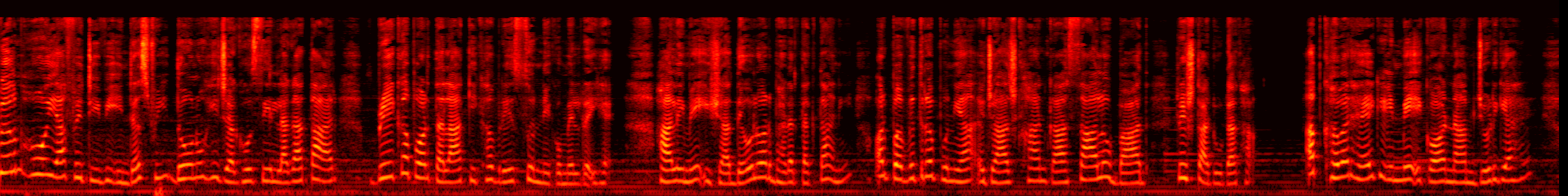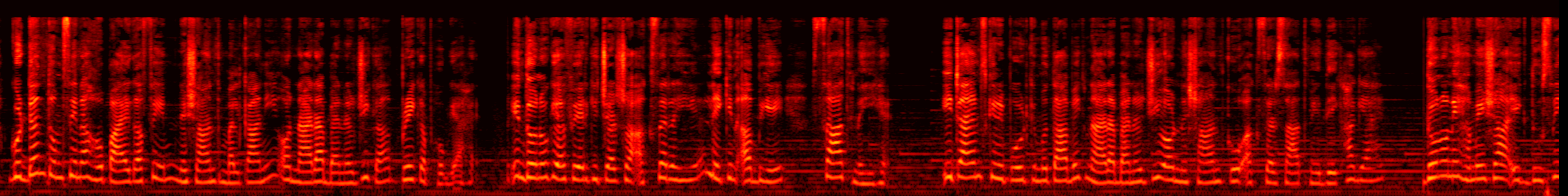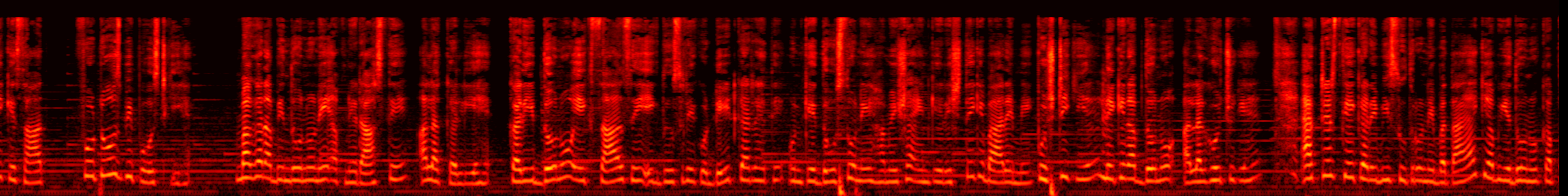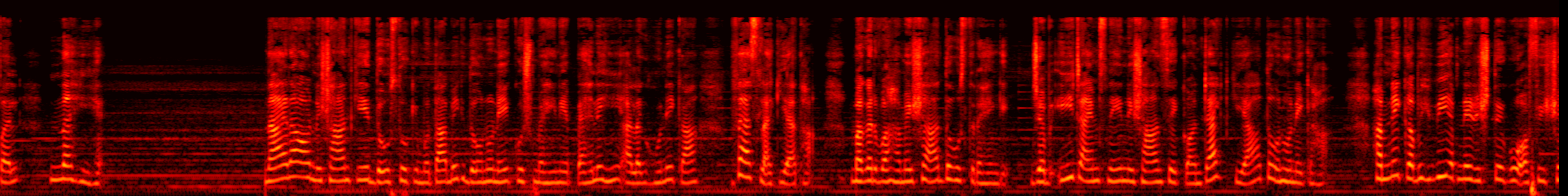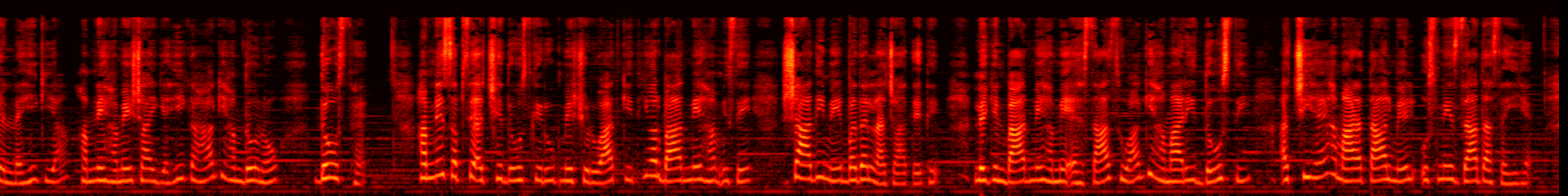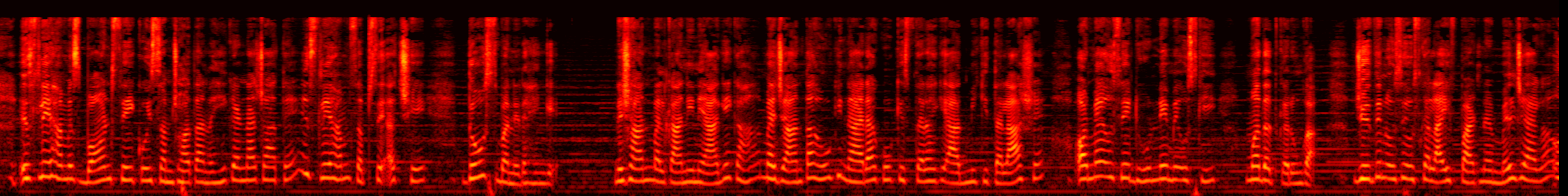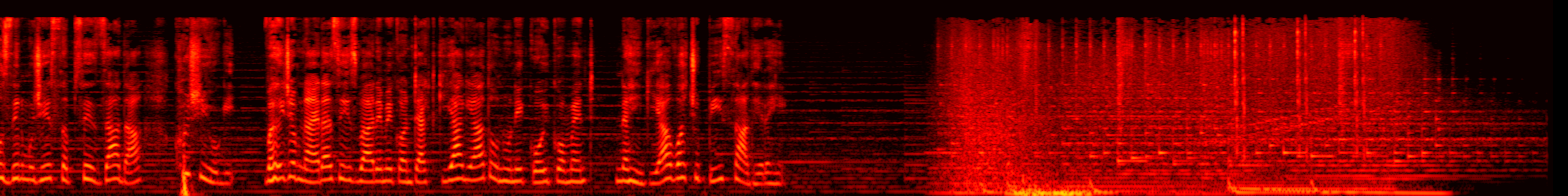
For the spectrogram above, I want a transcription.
Film हो या फिर टीवी इंडस्ट्री, दोनों ही जगहों से लगातार ब्रेकअप और तलाक की खबरें सुनने को मिल रही है। हाल ही में ईशा देओल और भरत तख्तानी और पवित्र पुनिया एजाज खान का सालों बाद रिश्ता टूटा था। अब खबर है कि इनमें एक और नाम जुड़ गया है। गुड्डन तुमसे न हो पाएगा फ़िल्म निशांत मलकानी और नायरा बैनर्जी का ब्रेकअप हो गया है। इन दोनों के अफेयर की चर्चा अक्सर रही है, लेकिन अब ये साथ नहीं है। ई टाइम्स की रिपोर्ट के मुताबिक नायरा बैनर्जी और निशांत को अक्सर साथ में देखा गया है। दोनों ने हमेशा एक दूसरे के साथ फ़ोटोज़ भी पोस्ट की है। मगर अब इन दोनों ने अपने रास्ते अलग कर लिए हैं। करीब दोनों एक साल से एक दूसरे को डेट कर रहे थे। उनके दोस्तों ने हमेशा इनके रिश्ते के बारे में पुष्टि की है, लेकिन अब दोनों अलग हो चुके हैं। एक्टर्स के करीबी सूत्रों ने बताया कि अब ये दोनों कपल नहीं है। नायरा और निशांत के दोस्तों के मुताबिक दोनों ने कुछ महीने पहले ही अलग होने का फैसला किया था, मगर वह हमेशा दोस्त रहेंगे। जब ई टाइम्स ने निशांत से कांटेक्ट किया तो उन्होंने कहा हमने कभी भी अपने रिश्ते को ऑफिशियल नहीं किया। हमने हमेशा यही कहा कि हम दोनों दोस्त हैं। हमने सबसे अच्छे दोस्त के रूप में शुरुआत की थी और बाद में हम इसे शादी में बदलना चाहते थे। लेकिन बाद में हमें एहसास हुआ कि हमारी दोस्ती अच्छी है, हमारा तालमेल उसमें ज़्यादा सही है। इसलिए हम इस बॉन्ड से कोई समझौता नहीं करना चाहते, इसलिए हम सबसे अच्छे दोस्त बने रहेंगे। निशांत मलकानी ने आगे कहा, मैं जानता हूँ कि नायरा को किस तरह के आदमी की तलाश है और मैं उसे ढूँढने में उसकी मदद करूँगा। जिस दिन उसे उसका लाइफ पार्टनर मिल जाएगा, उस दिन मुझे सबसे ज़्यादा खुशी होगी। वहीं जब नायरा से इस बारे में कांटेक्ट किया गया तो उन्होंने कोई कमेंट नहीं किया, वह चुप्पी साधे रही।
